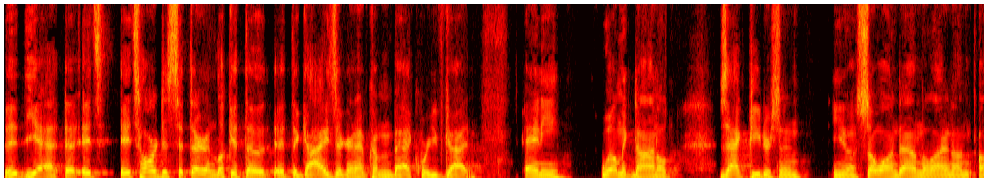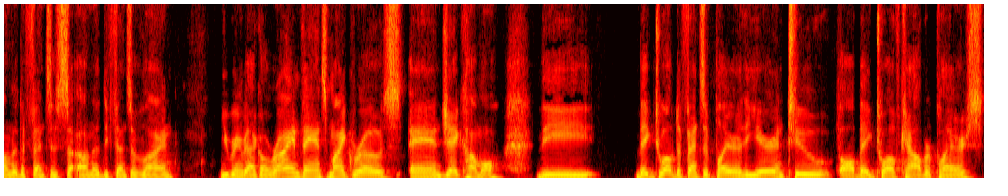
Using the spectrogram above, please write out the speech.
it, yeah, it's it's hard to sit there and look at the at the guys they're going to have coming back. Where you've got Enyi, Will McDonald, Zach Peterson, you know, so on down the line on on the defensive on the defensive line. You bring back O'Rien Vance, Mike Rose, and Jake Hummel, the Big 12 Defensive Player of the Year, and two All Big 12 caliber players.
